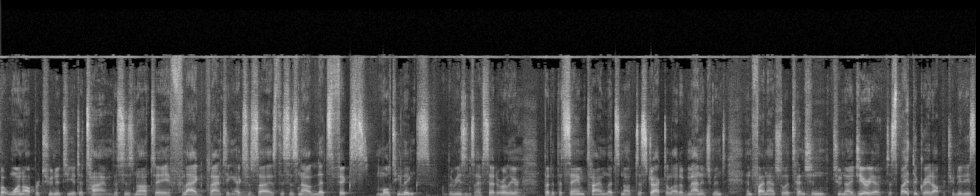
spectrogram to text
but one opportunity at a time. This is not a flag planting mm exercise. This is now let's fix multi-links, the reasons I've said earlier, yeah. but at the same time, let's not distract a lot of management and financial attention to Nigeria, despite the great opportunities.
